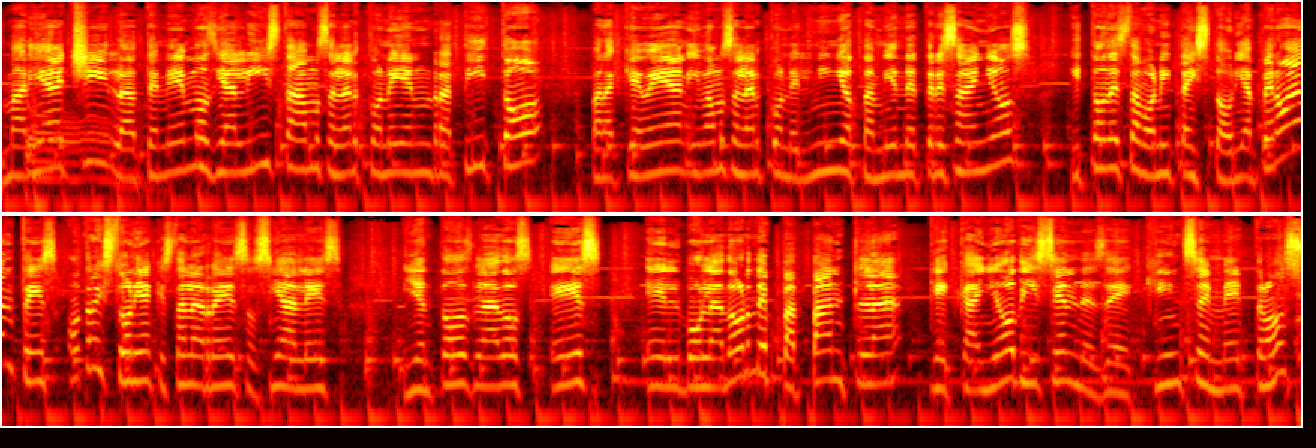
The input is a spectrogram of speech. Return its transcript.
mariachi, la tenemos ya lista, vamos a hablar con ella en un ratito para que vean y vamos a hablar con el niño también de tres años y toda esta bonita historia. Pero antes, otra historia que está en las redes sociales y en todos lados es el volador de Papantla que cayó, dicen, desde 15 metros.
